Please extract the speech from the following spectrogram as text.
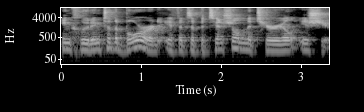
including to the board if it's a potential material issue.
